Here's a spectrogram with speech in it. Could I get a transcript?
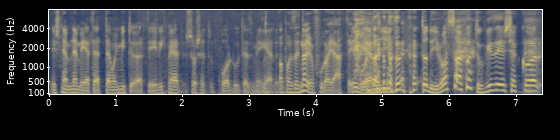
és nem, nem értettem, hogy mi történik, mert sose fordult ez még elő. Apa, ez egy nagyon fura játék Igen, volt. hogy így, tudod, így rosszalkodtunk, izé, és akkor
